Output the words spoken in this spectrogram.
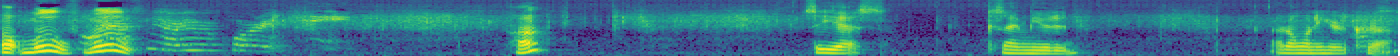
Oh, move, oh, move. Me, are you recording? Huh? So yes. Because I muted. I don't want to hear crap.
